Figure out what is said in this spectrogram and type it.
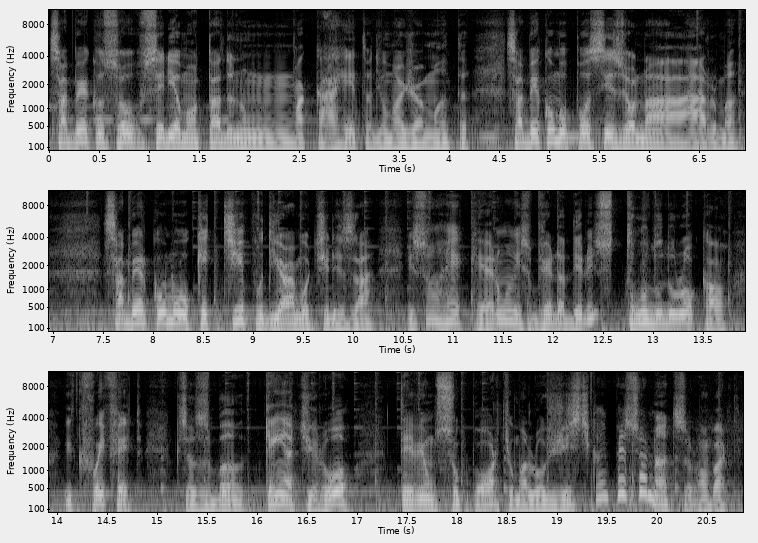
saber que o show seria montado numa carreta de uma jamanta, saber como posicionar a arma, saber como que tipo de arma utilizar, isso requer um verdadeiro estudo do local. E que foi feito. Quem atirou teve um suporte, uma logística impressionante, Sr. Lombardi.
